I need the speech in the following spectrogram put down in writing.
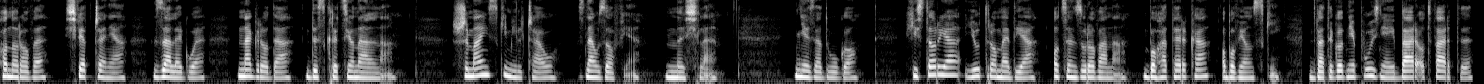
honorowe, świadczenia, zaległe, nagroda dyskrecjonalna. Szymański milczał, znał Zofię. Myślę. Nie za długo. Historia Jutro Media ocenzurowana. Bohaterka obowiązki. Dwa tygodnie później bar otwarty.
